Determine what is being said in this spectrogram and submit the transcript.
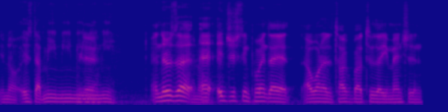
You know, it's that me, me, me, Yeah. me, me. And there's a, You know. a interesting point that I wanted to talk about too that you mentioned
